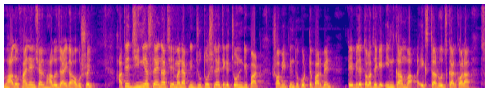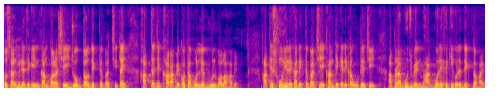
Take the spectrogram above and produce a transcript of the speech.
ভালো ফাইন্যান্সিয়াল ভালো জায়গা অবশ্যই। হাতে জিনিয়াস লাইন আছে মানে আপনি জুতো সেলাই থেকে চণ্ডী পাঠ সবই কিন্তু করতে পারবেন। টেবিলের তলা থেকে ইনকাম বা এক্সট্রা রোজগার করা সোশ্যাল মিডিয়া থেকে ইনকাম করা, সেই যোগটাও দেখতে পাচ্ছি। তাই হাতটা যে খারাপ এ কথা বললে ভুল বলা হবে। হাতে শনি রেখা দেখতে পাচ্ছি, এখান থেকে রেখা উঠেছে। আপনারা বুঝবেন, ভাগ্য রেখা কী করে দেখতে হয়?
